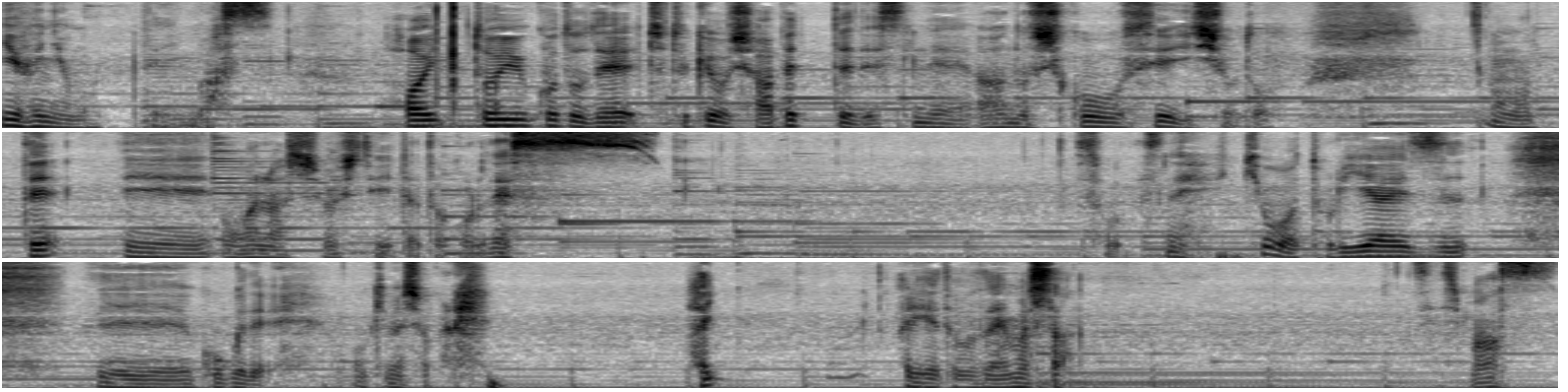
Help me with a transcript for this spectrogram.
いうふうに思っています。はいということでちょっと今日喋ってですねあの思考を整理しようと思って、えー、お話をしていたところです。そうですね今日はとりあえず、えー、ここで置きましょうかね。はいありがとうございました。失礼します。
